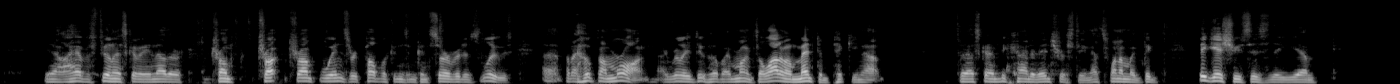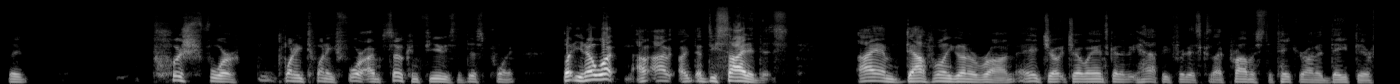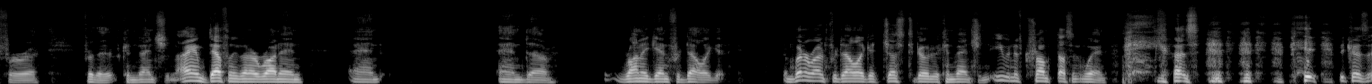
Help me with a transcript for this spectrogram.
you know, I have a feeling it's going to be another Trump. Trump, Trump wins, Republicans and conservatives lose. Uh, but I hope I'm wrong. I really do hope I'm wrong. There's a lot of momentum picking up. So that's going to be kind of interesting. That's one of my big big issues is the um, the push for 2024. I'm so confused at this point. But you know what? I, I, I've decided this. I am definitely going to run. Hey, jo- Joanne's going to be happy for this because I promised to take her on a date there for uh, for the convention. I am definitely going to run in and and uh, run again for delegate. I'm going to run for delegate just to go to the convention, even if Trump doesn't win, because because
